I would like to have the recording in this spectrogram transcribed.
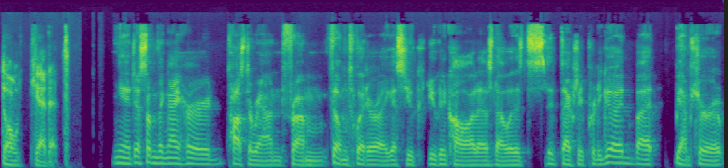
don't get it. Yeah, just something I heard tossed around from film Twitter. I guess you you could call it as though it's it's actually pretty good, but yeah, I'm sure it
